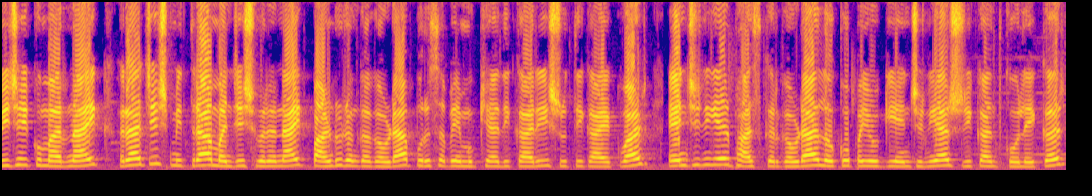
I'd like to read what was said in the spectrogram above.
ವಿಜಯ್ ಕುಮಾರ್ ನಾಯ್ಕ್, ರಾಜೇಶ್ ಮಿತ್ರ, ಮಂಜೇಶ್ವರ ನಾಯ್ಕ್, ಪಾಂಡುರಂಗಗೌಡ, ಪುರಸಭೆ ಮುಖ್ಯಾಧಿಕಾರಿ ಶ್ರುತಿ ಗಾಯಕ್ವಾಡ್, ಎಂಜಿನಿಯರ್ ಭಾಸ್ಕರ್ ಗೌಡ, ಲೋಕೋಪಯೋಗಿ engineer Srikanth Kolekar,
